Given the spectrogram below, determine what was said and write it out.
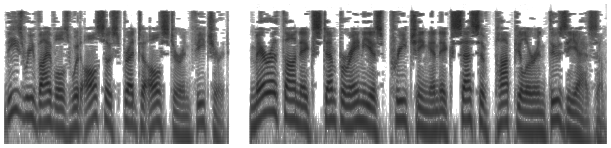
These revivals would also spread to Ulster and featured marathon extemporaneous preaching and excessive popular enthusiasm.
